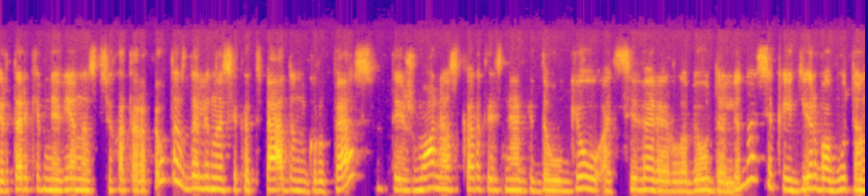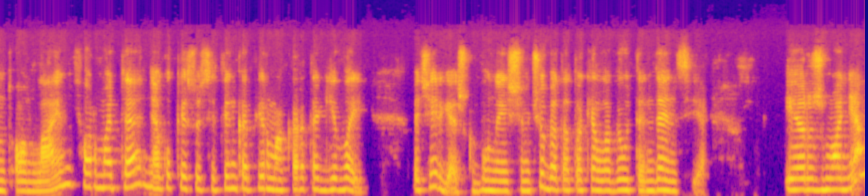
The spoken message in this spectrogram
ir tarkim ne vienas psichoterapeutas dalinasi kad vedant grupes tai žmonės kartais netgi daugiau atsiveria ir labiau dalinasi kai dirba būtent online formate negu kai susitinka pirmą kartą gyvai. Bet čia irgi aišku būna išimčių bet ta tokia labiau tendencija. Ir žmonėm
